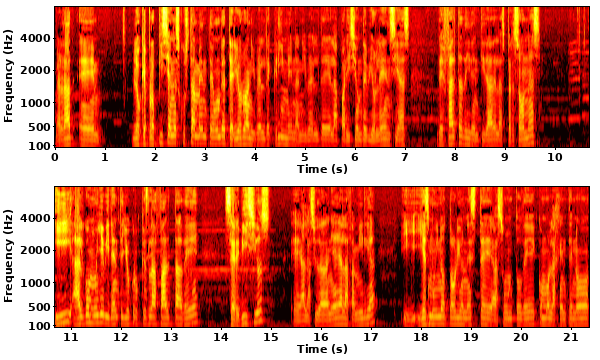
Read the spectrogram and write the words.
¿verdad? Eh, lo que propician es justamente un deterioro a nivel de crimen, a nivel de la aparición de violencias, de falta de identidad de las personas y algo muy evidente yo creo que es la falta de servicios eh, a la ciudadanía y a la familia y, y es muy notorio en este asunto de cómo la gente no,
